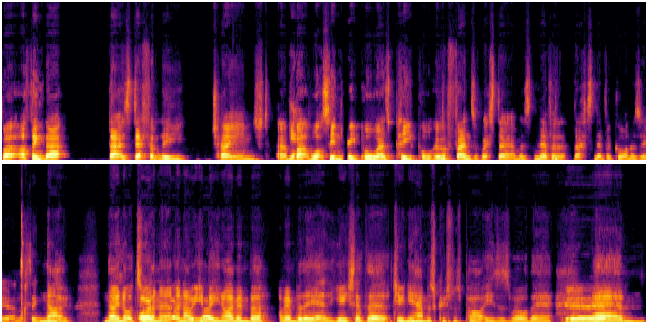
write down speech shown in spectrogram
But I think that that has definitely changed. Um, Yeah. But what's in people as people who are fans of West Ham has never that's never gone, has it? And I think No, no, not at all. I- I know, I know what you mean. I remember, I remember the uh, you said the Junior Hammers Christmas parties as well there, yeah, um,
